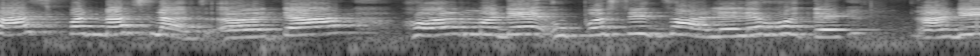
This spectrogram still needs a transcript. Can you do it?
पाच पन्नासलाच त्या हॉलमध्ये उपस्थित झालेले होते आणि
